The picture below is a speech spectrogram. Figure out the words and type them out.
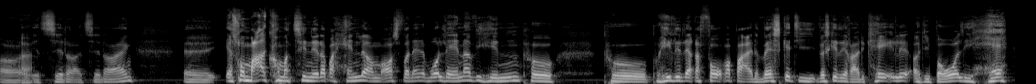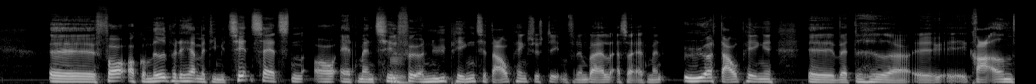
og ja. et cetera, et cetera, ikke? Øh, Jeg tror meget kommer til netop at handle om også, hvordan, hvor lander vi henne på, på, på hele det der reformarbejde. Hvad skal, de, hvad skal de radikale og de borgerlige have øh, for at gå med på det her med dimittentsatsen, og at man tilfører mm. nye penge til dagpengesystemet for dem, der er, altså at man øger dagpenge, øh, hvad det hedder, øh, graden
